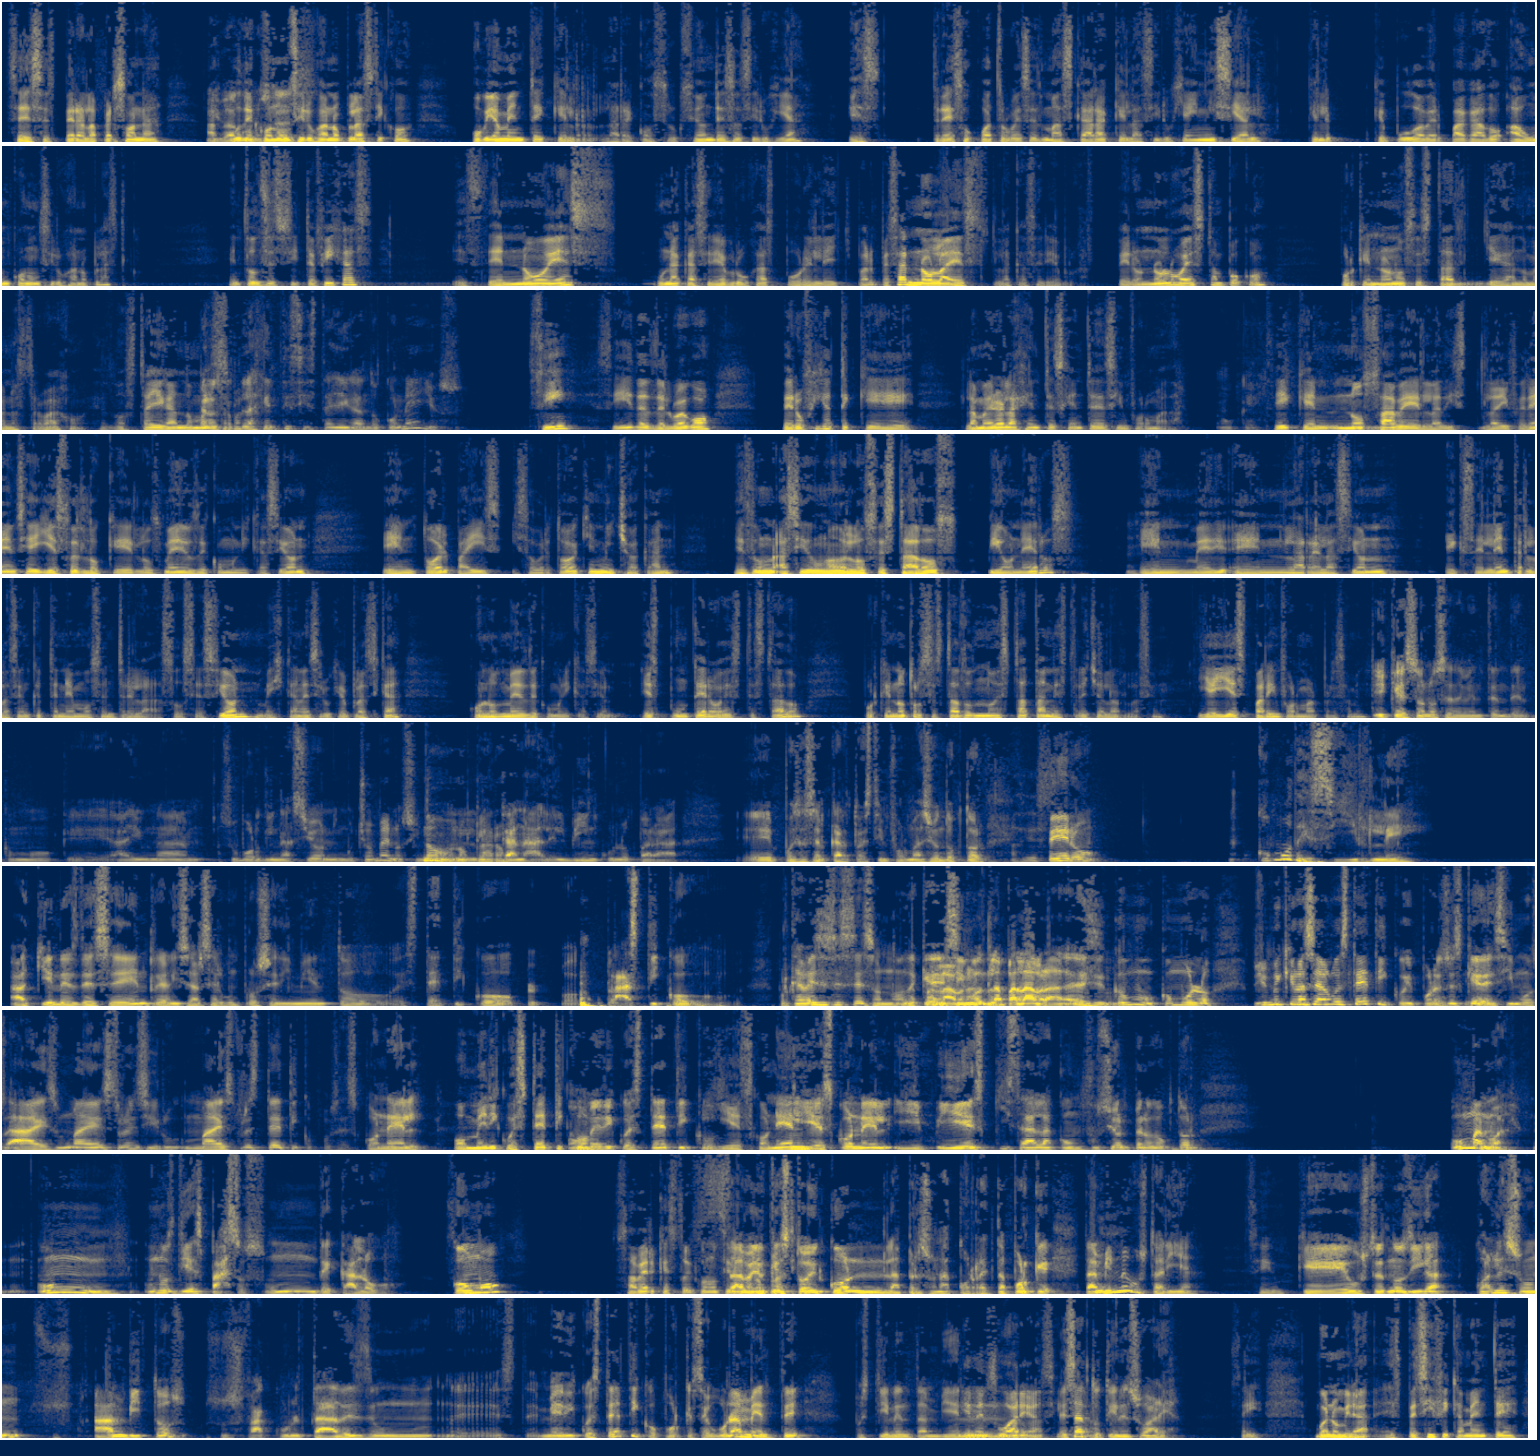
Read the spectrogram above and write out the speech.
se desespera la persona, acude con, un cirujano plástico. Obviamente que la reconstrucción de esa cirugía es tres o cuatro veces más cara que la cirugía inicial que le que pudo haber pagado aún con un cirujano plástico. Entonces, si te fijas, este no es una cacería de brujas por el hecho, para empezar, no la es la cacería de brujas, pero no lo es tampoco porque no nos está llegando menos trabajo, nos está llegando más pero La gente sí está llegando con ellos. Sí, sí, desde luego, pero fíjate que la mayoría de la gente es gente desinformada. Sí, que no sabe la, la diferencia y eso es lo que los medios de comunicación en todo el país y sobre todo aquí en Michoacán es un, ha sido uno de los estados pioneros en, medio, en la relación, excelente relación que tenemos entre la Asociación Mexicana de Cirugía Plástica con los medios de comunicación. Es puntero este estado porque en otros estados no está tan estrecha la relación. Y ahí es para informar precisamente. Y que eso no se debe entender como que hay una subordinación, ni mucho menos, sino el canal, el vínculo para eh, pues acercar toda esta información, doctor. Pero, ¿cómo decirle a quienes deseen realizarse algún procedimiento estético o plástico, porque a veces es eso, ¿no? De que decimos la palabra, decir, ¿cómo, cómo lo...? Yo me quiero hacer algo estético y por eso es que decimos, ah, es un maestro en maestro estético, pues es con él. O médico estético. O médico estético. Y es con él. Y es con él. Y, y es quizá la confusión, pero doctor, un manual, un, unos 10 pasos, un decálogo. ¿Cómo Saber que estoy con un Saber que estoy con la persona correcta. Porque también me gustaría que usted nos diga cuáles son sus ámbitos, sus facultades de un este, médico estético. Porque seguramente pues tienen también... Tienen su área. exacto, tienen su área. Sí. Bueno, mira, específicamente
